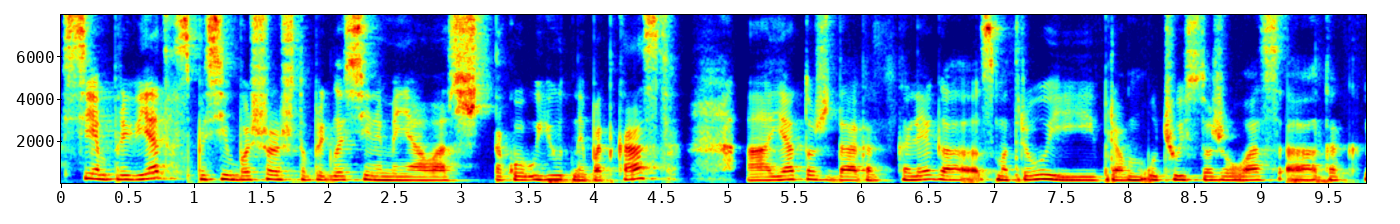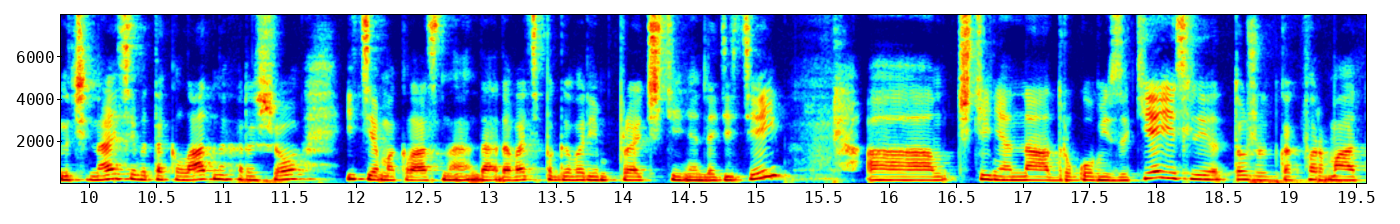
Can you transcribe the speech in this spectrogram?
Всем привет! Спасибо большое, что пригласили меня у вас такой уютный подкаст. А, я тоже, да, как коллега смотрю и прям учусь тоже у вас, а, как начинаете вы так ладно, хорошо, и тема классная. Да, давайте поговорим про чтение для детей. А, чтение на другом языке, если тоже как формат.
